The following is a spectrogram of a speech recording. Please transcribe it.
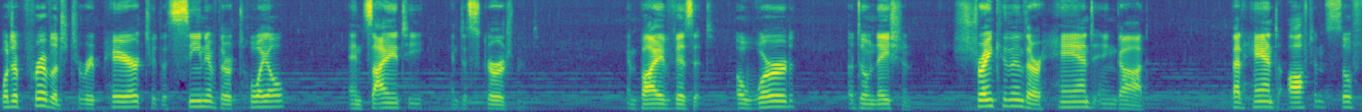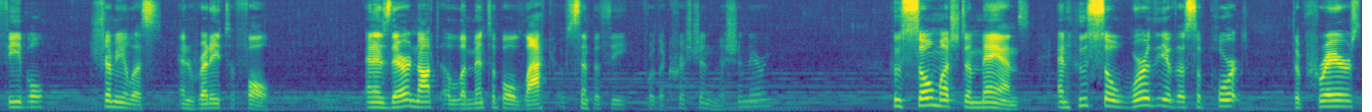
What a privilege to repair to the scene of their toil, anxiety, and discouragement, and by a visit, a word, a donation, strengthen their hand in God, that hand often so feeble, tremulous, and ready to fall. And is there not a lamentable lack of sympathy for the Christian missionary? Who so much demands, and who so worthy of the support, the prayers,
